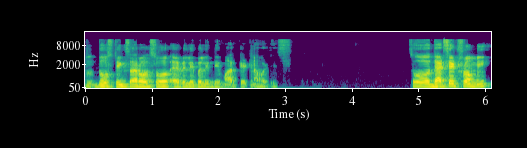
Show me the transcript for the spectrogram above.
th those things are also available in the market nowadays. So that's it from me.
